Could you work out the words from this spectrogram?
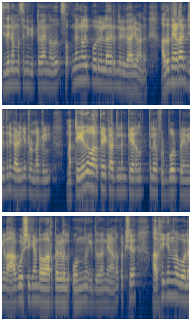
ജിതിൻ അമ്മസിന് കിട്ടുക എന്നത് സ്വപ്നങ്ങളിൽ പോലും ഇല്ലായിരുന്ന ഒരു കാര്യമാണ്. അത് നേടാൻ ജിതിന് കഴിഞ്ഞിട്ടുണ്ടെങ്കിൽ മറ്റേത് വാർത്തയെക്കാട്ടിലും കേരളത്തിലെ ഫുട്ബോൾ പ്രേമികൾ ആഘോഷിക്കേണ്ട വാർത്തകളിൽ ഒന്ന് ഇത് തന്നെയാണ്. പക്ഷേ അർഹിക്കുന്ന പോലെ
